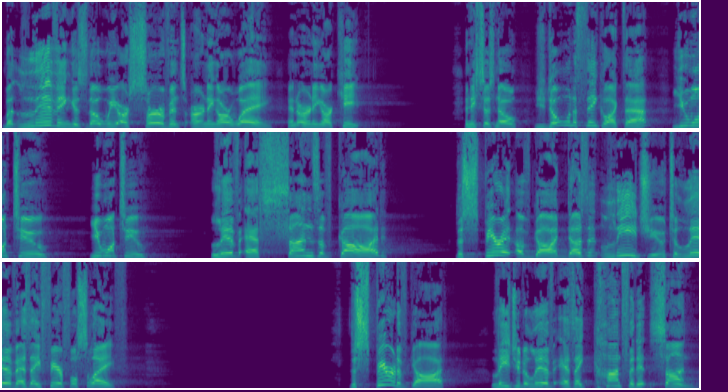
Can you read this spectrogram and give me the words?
but living as though we are servants earning our way and earning our keep. And he says, no, you don't want to think like that. You want to, you want to live as sons of God. The Spirit of God doesn't lead you to live as a fearful slave. The Spirit of God leads you to live as a confident son.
